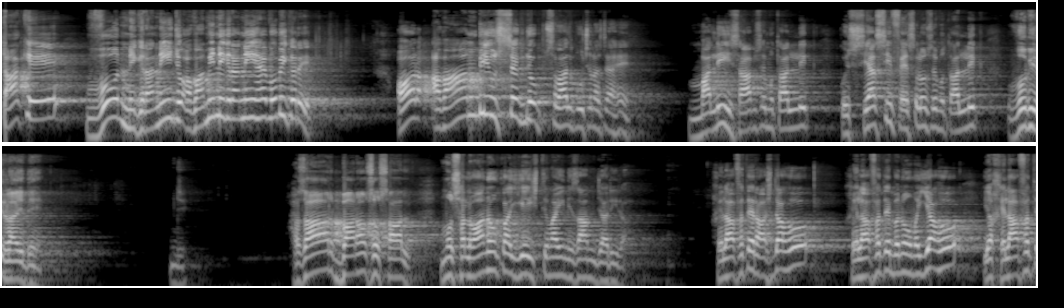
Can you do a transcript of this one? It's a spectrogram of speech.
تاکہ وہ نگرانی، جو عوامی نگرانی ہے، وہ بھی کرے۔ اور عوام بھی اس سے جو سوال پوچھنا چاہیں، مالی حساب سے متعلق، کوئی سیاسی فیصلوں سے متعلق، وہ بھی رائے دیں۔ جی۔ ہزار بارہ سو سال مسلمانوں کا یہ اجتماعی نظام جاری رہا۔ خلافت راشدہ ہو، خلافت بنو میاں ہو، یا خلافت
